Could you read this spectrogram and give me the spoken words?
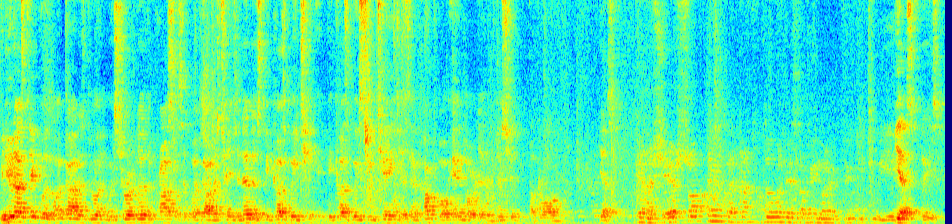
We do not stick with what God is doing, we short-live the process of what God is changing in us because we, ch- because we see changes uncomfortable and or in addition of wrong. Yes? Can I share something that has to do with this? I've been married fifty-two years. Yes, please.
